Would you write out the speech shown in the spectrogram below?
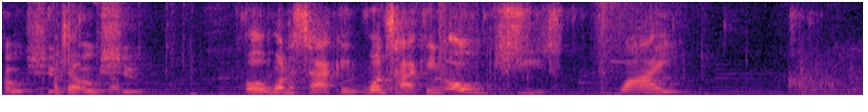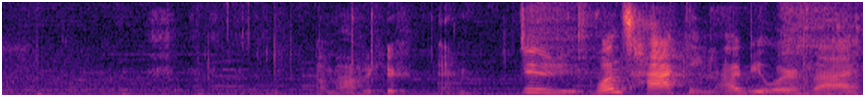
oh shoot, out, oh shoot. Oh, one is hacking. One's hacking. Oh, jeez. Why, I'm out of here, man. dude? One's hacking. I'd be aware of that.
